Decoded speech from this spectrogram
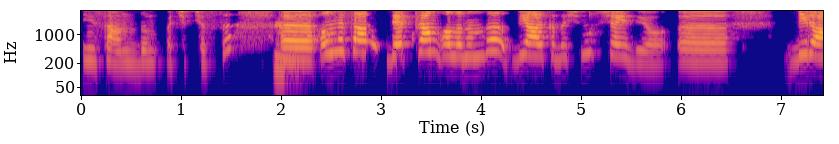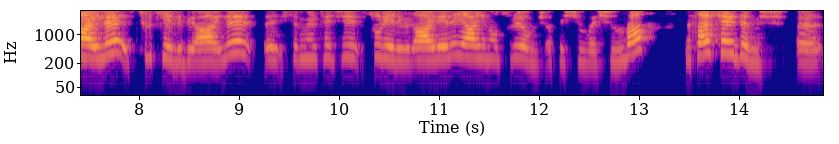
insandım açıkçası. E, ama mesela deprem alanında bir arkadaşımız şey diyor. E, bir aile, Türkiye'li bir aile, e, işte mülteci Suriyeli bir aileyle yan yana oturuyormuş ateşin başında. Mesela şey demiş e,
